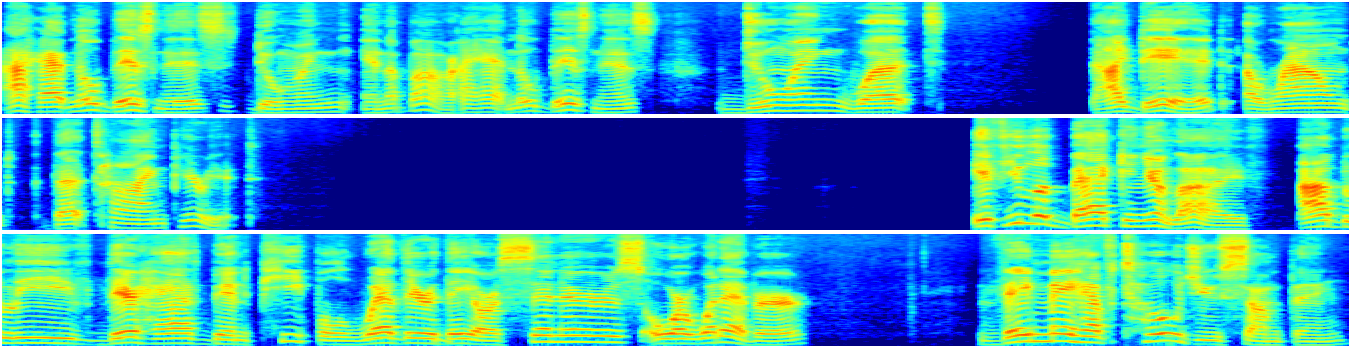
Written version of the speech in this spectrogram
I had no business doing in a bar. I had no business doing what I did around that time period. If you look back in your life, I believe there have been people, whether they are sinners or whatever, they may have told you something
